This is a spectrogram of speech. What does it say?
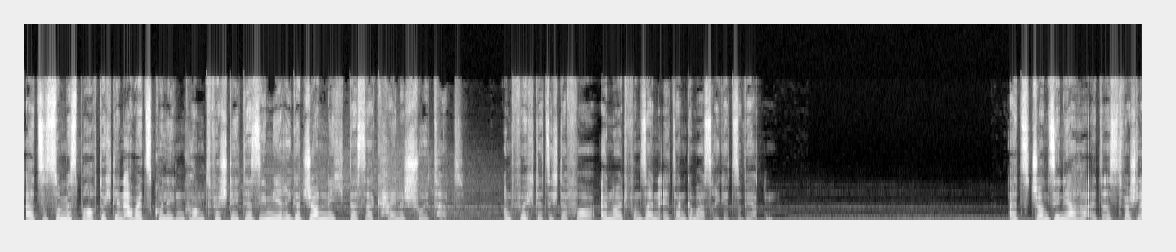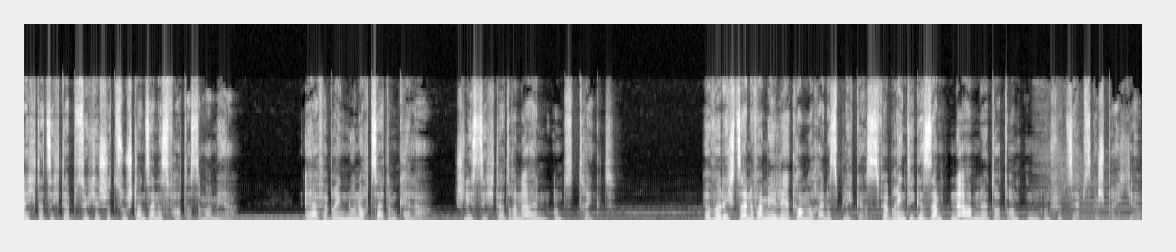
Als es zum Missbrauch durch den Arbeitskollegen kommt, versteht der siebenjährige John nicht, dass er keine Schuld hat und fürchtet sich davor, erneut von seinen Eltern gemaßregelt zu werden. Als John zehn Jahre alt ist, verschlechtert sich der psychische Zustand seines Vaters immer mehr. Er verbringt nur noch Zeit im Keller, schließt sich da drin ein und trinkt. Er würdigt seine Familie kaum noch eines Blickes, verbringt die gesamten Abende dort unten und führt Selbstgespräche.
